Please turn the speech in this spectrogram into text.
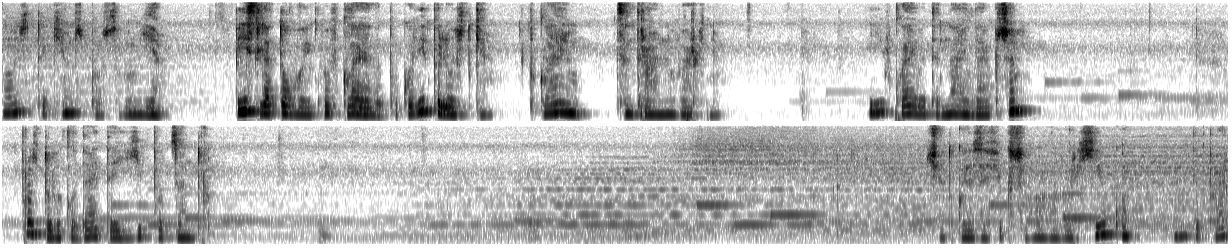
Ось таким способом є. Після того, як ви вклеїли бокові пелюстки, вклеїмо центральну верхню. І вклеювати найлегше. Просто викладайте її по центру. Спочатку я зафіксувала верхівку, і тепер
